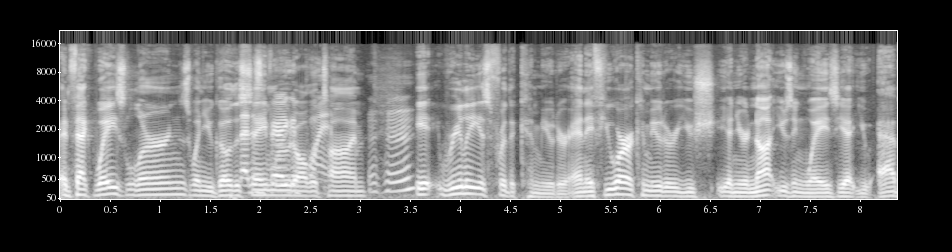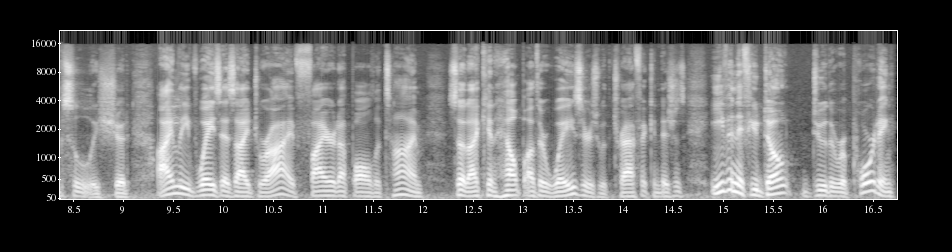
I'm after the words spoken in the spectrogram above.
in fact, Waze learns when you go the That is same route all point. Mm-hmm. the time. It really is for the commuter. And if you are a commuter, you sh- and you're not using Waze yet, you absolutely should. I leave Waze as I drive fired up all the time so that I can help other Wazers with traffic conditions. Even if you don't do the reporting,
